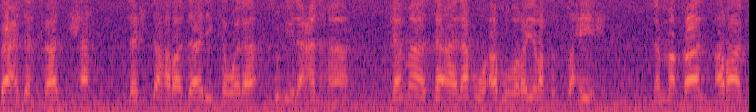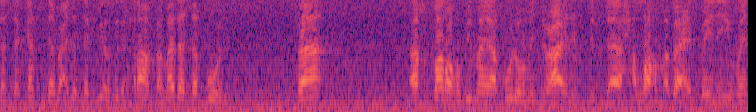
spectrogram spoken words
بعد الفاتحة لاشتهر ذلك ولا سئل عنها كما سأله أبو هريرة في الصحيح لما قال أراك سكت بعد تكبيرة الإحرام؟ فماذا تقول؟ فأخبره بما يقوله من دعاء الاستفتاح اللهم باعد بيني وبين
